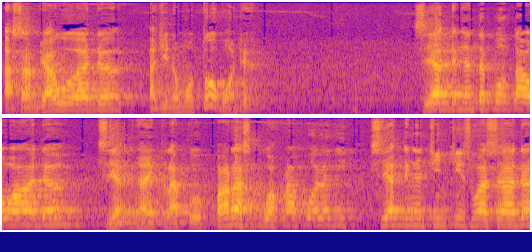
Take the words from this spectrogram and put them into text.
asam jawa ada ajinomoto pun ada siap dengan tepung tawa ada siap dengan air kelapa paras buah kelapa lagi siap dengan cincin suasa ada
